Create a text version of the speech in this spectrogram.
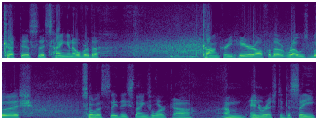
cut this that's hanging over the concrete here off of the rose bush. So let's see these things work. I'm interested to see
